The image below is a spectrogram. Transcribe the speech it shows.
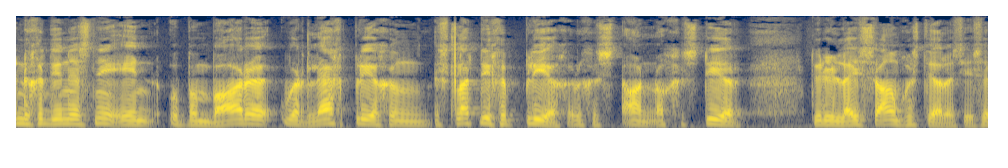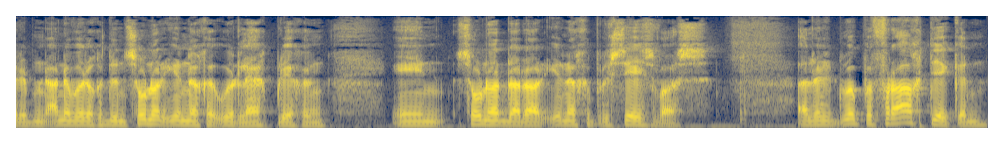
ingedien is nie en openbare oorlegpleging is glad nie gepleeg en gestaan nog gesteer toe die lys saamgestel is. Jy sê dit met ander woorde gedoen sonder enige oorlegpleging en sonder dat daar enige proses was. Hulle het ook bevraagteken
